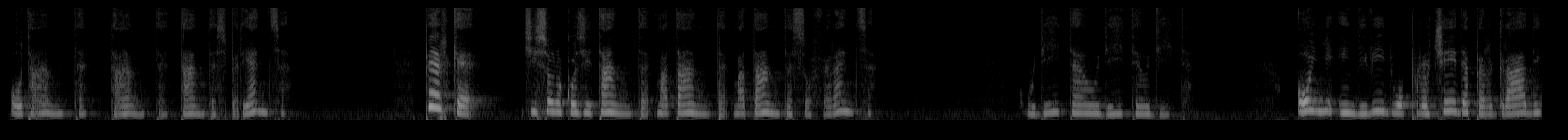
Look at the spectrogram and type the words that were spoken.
o tante, tante, tante esperienze? Perché ci sono così tante, ma tante, ma tante sofferenze? Udite, udite, udite. Ogni individuo procede per gradi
